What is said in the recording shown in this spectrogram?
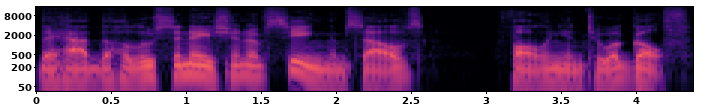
They had the hallucination of seeing themselves falling into a gulf.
